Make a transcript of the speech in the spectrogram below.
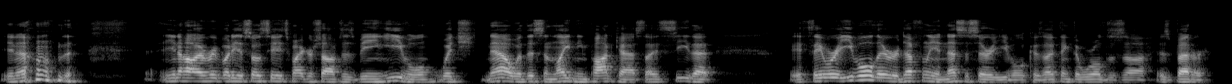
You know, the, you know how everybody associates Microsoft as being evil. Which now with this enlightening podcast, I see that if they were evil, they were definitely a necessary evil because I think the world is uh, is better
